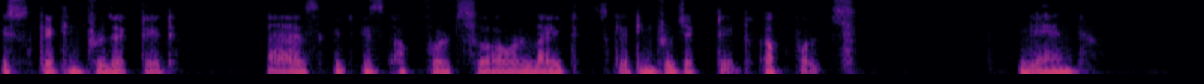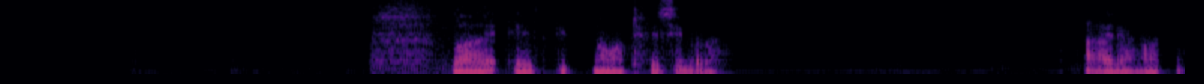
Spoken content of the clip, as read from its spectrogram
is getting projected. As it is upwards so our light is getting projected upwards again. Why is it not visible? I do not know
